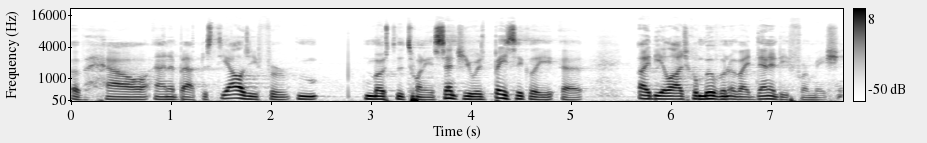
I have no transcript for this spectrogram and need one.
of how Anabaptist theology for m- most of the 20th century was basically an ideological movement of identity formation,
